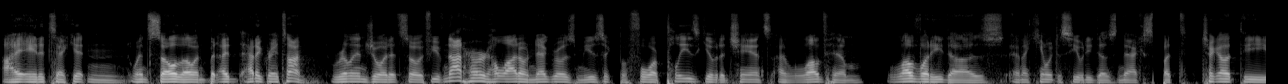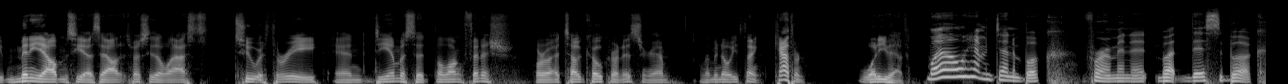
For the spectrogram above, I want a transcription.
I ate a ticket and went solo, and but I had a great time. Really enjoyed it. So if you've not heard Helado Negro's music before, please give it a chance. I love him. Love what he does, and I can't wait to see what he does next. But check out the mini albums he has out, especially the last two or three, and DM us at the Long Finish or at Tug Coker on Instagram. Let me know what you think. Kathryn, what do you have? Well, I haven't done a book for a minute, but this book,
